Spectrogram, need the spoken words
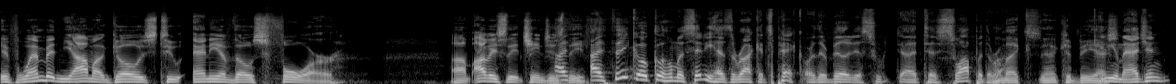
if Wembanyama goes to any of those four, um, obviously, it changes I, the. I think Oklahoma City has the Rockets pick or their ability to sw- uh, to swap with the well, Rockets. That, that, could be. Can actually, you imagine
